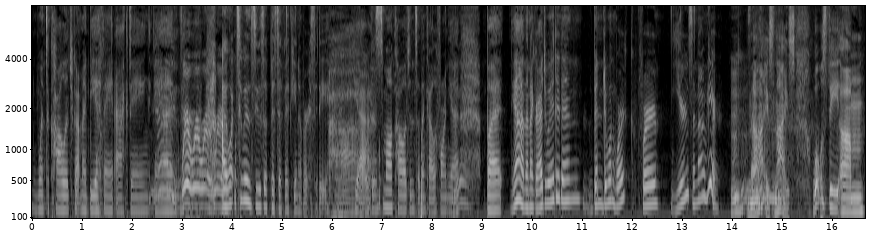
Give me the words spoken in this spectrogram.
went to college, got my BFA in acting, and Where, where, where, where? I went to Azusa Pacific University. Ah, yeah, okay. small college in Southern California. But yeah, and then I graduated and been doing work for years, and now I'm here. Nice, nice. What was the um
